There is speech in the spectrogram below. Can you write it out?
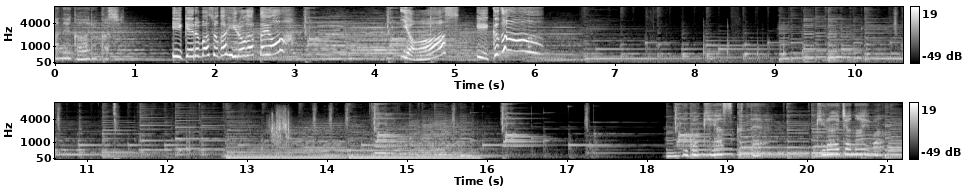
種があるかしら。行ける場所が広がったよ。よーし行くぞ。動きやすくて嫌いじゃないわ。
